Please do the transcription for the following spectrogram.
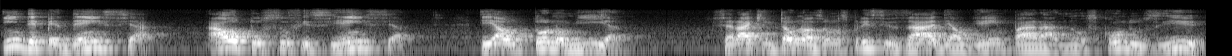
independência, autossuficiência e autonomia? Será que então nós vamos precisar de alguém para nos conduzir?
